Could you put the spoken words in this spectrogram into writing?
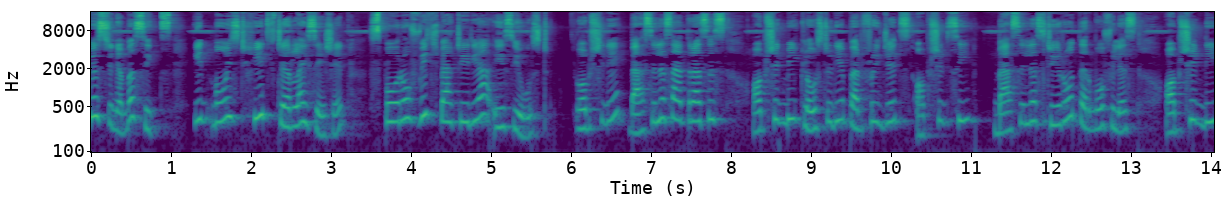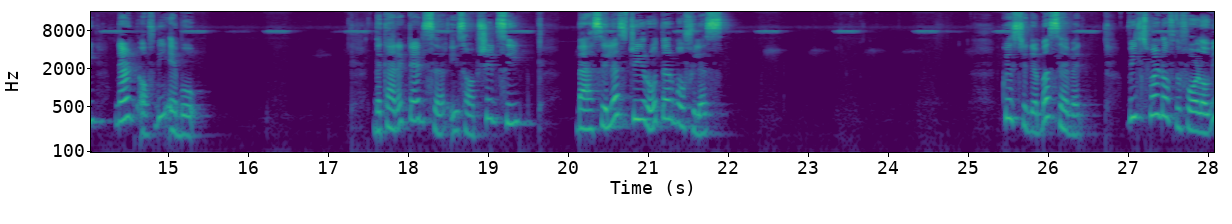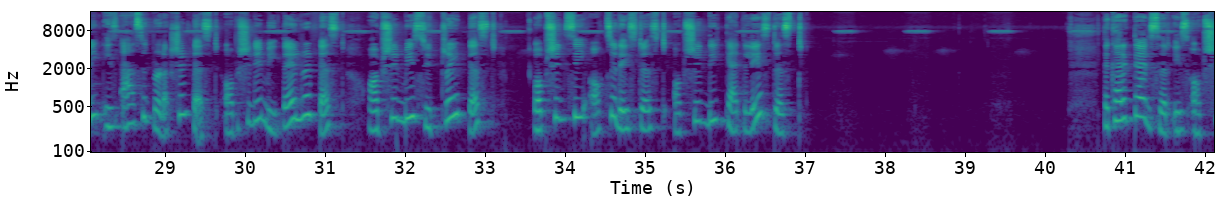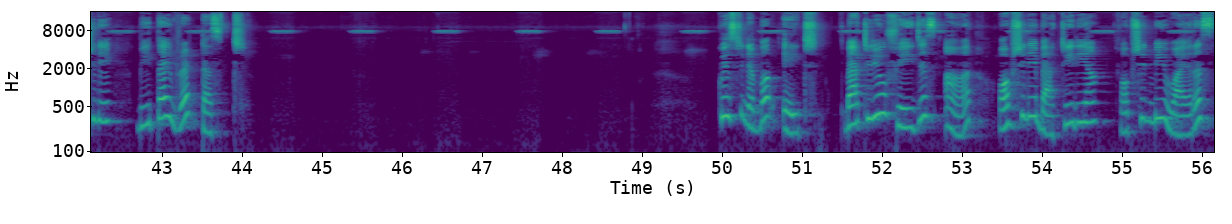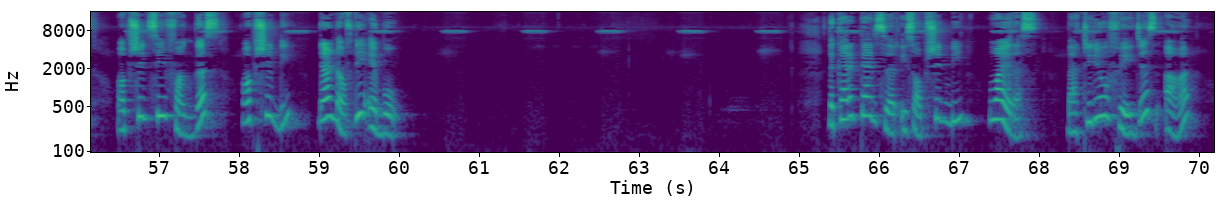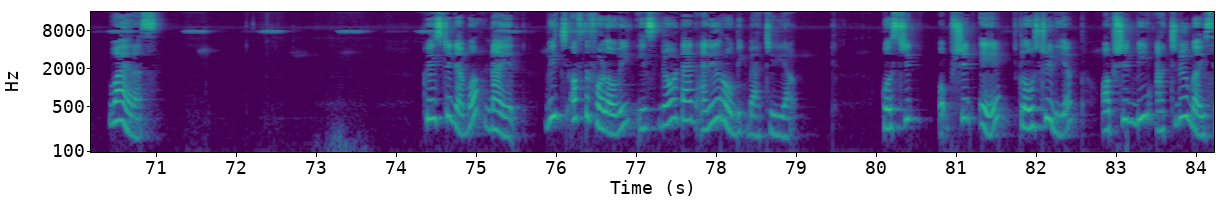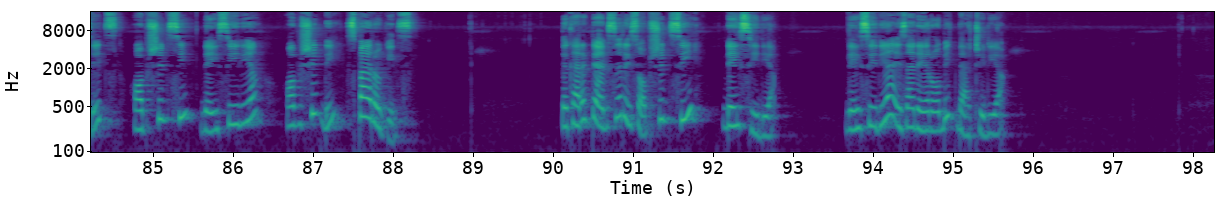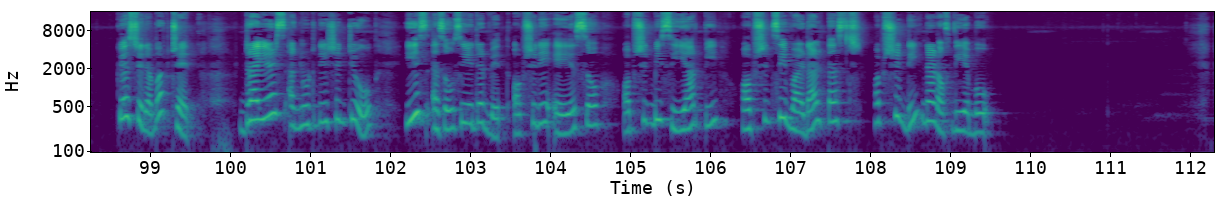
Question number 6. In moist heat sterilization, spore of which bacteria is used? Option A Bacillus anthracis, option B Clostridium perfringens, option C Bacillus stearothermophilus, option D none of the above. The correct answer is option C Bacillus stearothermophilus. Question number 7. Which one of the following is acid production test? Option A methyl red test, option B citrate test, option C oxidase test, option D catalase test. The correct answer is option A methyl red test. Question number 8. Bacteriophages are option A bacteria, option B virus, option C fungus, option D none of the above. The correct answer is option B virus. Bacteriophages are virus. Question number 9. Which of the following is not an anaerobic bacteria? Question option A Clostridium, option B Actinomycetes, option C Neisseria, option D Spirochetes. The correct answer is option C Neisseria. Neisseria is an aerobic bacteria. Question number 10. Dreyer's agglutination tube is associated with option A ASO, option B CRP, option C Widal test, option D none of the above.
